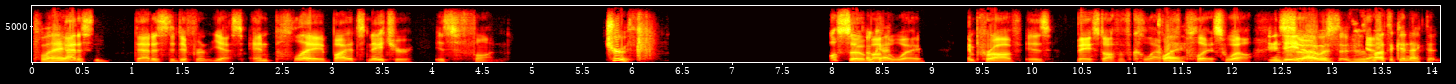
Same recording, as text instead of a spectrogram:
play That is the that is the different yes. And play by its nature is fun. truth Also, by the way, improv is based off of collaborative Play. play, as well. indeed i So, was, I was yeah. about to connect it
